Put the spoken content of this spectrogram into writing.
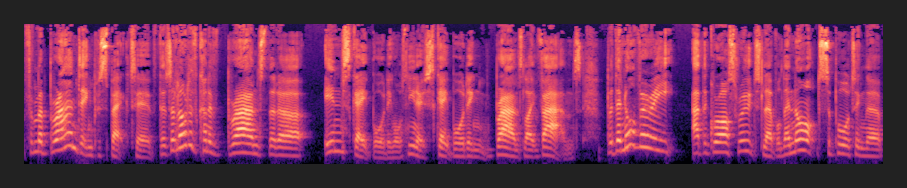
from a branding perspective, there's a lot of kind of brands that are in skateboarding or, you know, skateboarding brands like Vans, but they're not very at the grassroots level. They're not supporting the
